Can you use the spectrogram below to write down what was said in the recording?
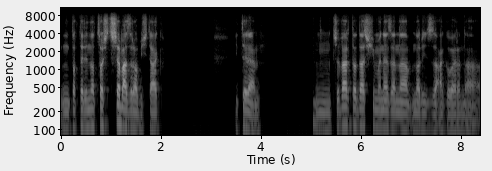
no to wtedy no coś trzeba zrobić, tak? I tyle. Mm, czy warto dać Jimeneza na Norwich za Aguero na,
